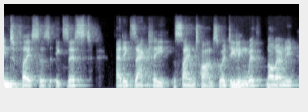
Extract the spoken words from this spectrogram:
interfaces exist at exactly the same time. So we're dealing with not only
